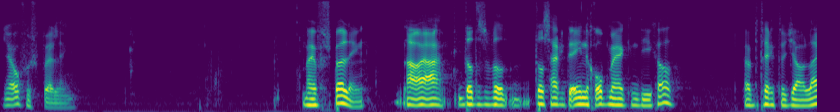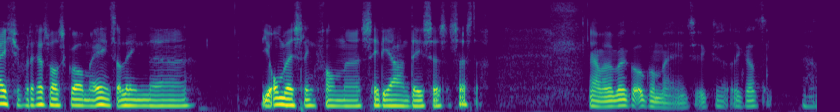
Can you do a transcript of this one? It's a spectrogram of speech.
jouw voorspelling. Mijn voorspelling? Nou ja, dat is, wel, dat is eigenlijk de enige opmerking die ik had. Met betrekking tot jouw lijstje. Voor de rest was ik wel mee eens. Alleen eh, die omwisseling van eh, CDA en D66. Ja, maar daar ben ik ook wel mee eens. Ik, ik had, ja...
